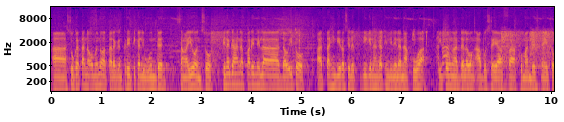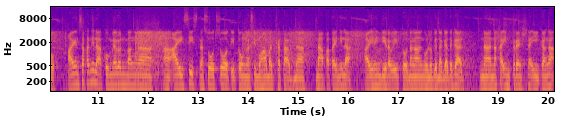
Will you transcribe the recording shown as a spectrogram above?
ah, sugatan na umano at talagang critically wounded sa ngayon. So pinaghahanap pa rin nila daw ito at ah, hindi raw sila titigil hanggat hindi nila nakuha itong ah, dalawang Abu Sayyaf ah, commanders na ito. Ayon sa kanila, kung meron mang ah, ah, ISIS na suot-suot itong ah, si Muhammad Katab na napatay nila ay hindi raw ito nangangulugan agad-agad na naka-entrench na ika nga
